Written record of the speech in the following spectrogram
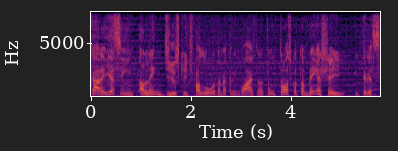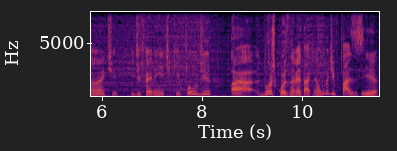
Cara, e assim, além disso que a gente falou, da metalinguagem, então, tem um troço que eu também achei interessante e diferente, que foi o de ah, duas coisas, na verdade, né? Uma de fazer,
